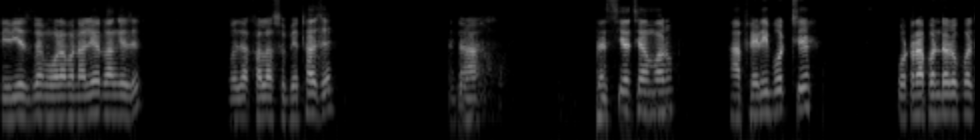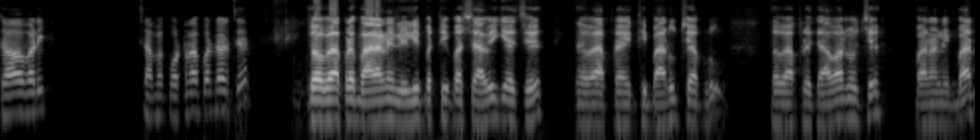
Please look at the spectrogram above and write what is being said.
પીવીએસભાઈ મોડામાં નારિયેળ ભાંગે છે. બધા ખલાસો બેઠા છે. આ દ્રશ્ય છે અમારું. આ ફેરી બોટ છે. કોટરા બંદર ઉપર જવા વાળી. સામે કોટરા બંદર છે. તો હવે આપણે બારાની લીલી પટ્ટી પાસે આવી ગયા છે. હવે આપણે અહીંથી બારું છે આપણું. તો હવે આપણે જવાનું છે બારાની બાર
